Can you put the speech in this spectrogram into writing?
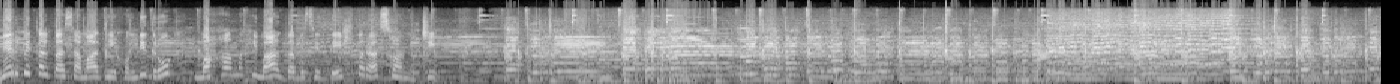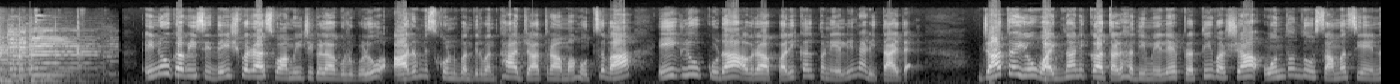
ನಿರ್ವಿಕಲ್ಪ ಸಮಾಧಿ ಹೊಂದಿದ್ರು ಮಹಾಮಹಿಮ ಗವಿಸಿದ್ದೇಶ್ವರ ಸ್ವಾಮೀಜಿ. ಇನ್ನು ಕವಿ ಸಿದ್ದೇಶ್ವರ ಸ್ವಾಮೀಜಿಗಳ ಗುರುಗಳು ಆರಂಭಿಸಿಕೊಂಡು ಬಂದಿರುವಂತಹ ಜಾತ್ರಾ ಮಹೋತ್ಸವ ಈಗಲೂ ಕೂಡ ಅವರ ಪರಿಕಲ್ಪನೆಯಲ್ಲಿ ನಡೀತಾ ಇದೆ. ಜಾತ್ರೆಯು ವೈಜ್ಞಾನಿಕ ತಳಹದಿ ಮೇಲೆ ಪ್ರತಿ ವರ್ಷ ಒಂದೊಂದು ಸಮಸ್ಯೆಯನ್ನ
